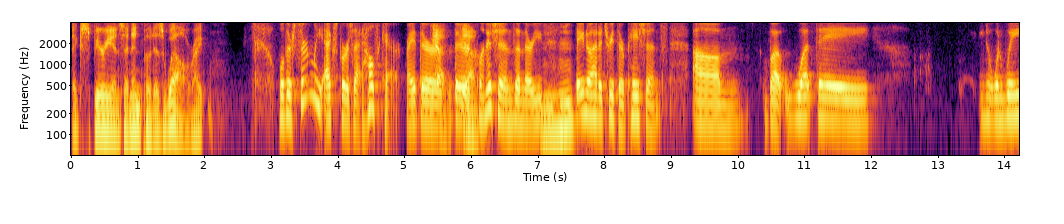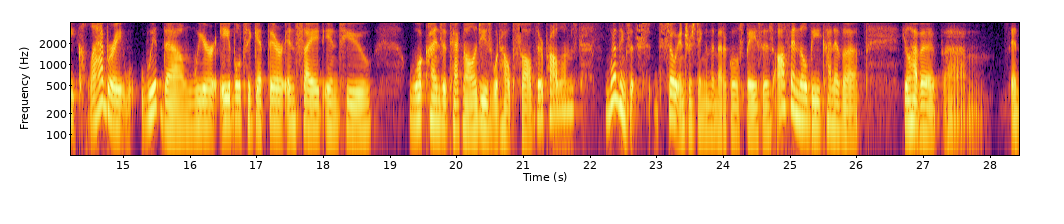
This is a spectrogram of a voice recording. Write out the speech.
experience and input as well, right? Well, they're certainly experts at healthcare, right? They're yeah, they're yeah. clinicians and they're mm-hmm. they know how to treat their patients. Um, but what they you know, when we collaborate with them, we're able to get their insight into what kinds of technologies would help solve their problems. One of the things that's so interesting in the medical space is often there'll be kind of a, you'll have a, um, a,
